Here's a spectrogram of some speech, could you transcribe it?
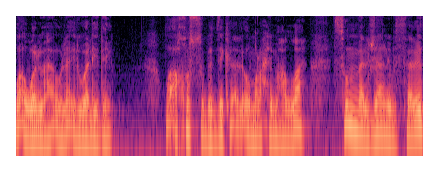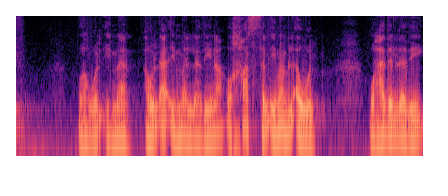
وأول هؤلاء الوالدين. وأخص بالذكر الأم رحمها الله ثم الجانب الثالث وهو الإمام أو الأئمة الذين وخاصة الإمام الأول. وهذا الذي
